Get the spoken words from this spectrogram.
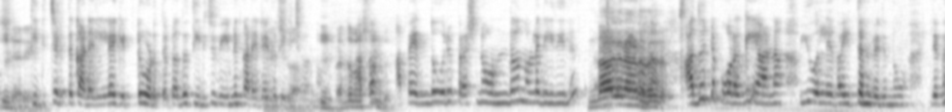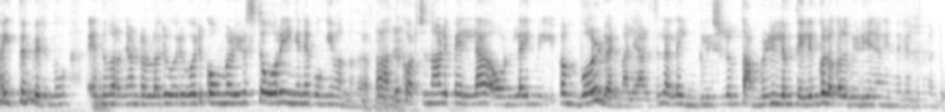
ആയിരുന്നു. തിരിച്ചെടുത്ത് കടലിലേക്ക് ഇട്ട് കൊടുത്തിട്ട് അത് തിരിച്ച് വീണ്ടും കടലിലേക്ക് തിരിച്ചു വന്നു. അപ്പൊ എന്തോ ഒരു പ്രശ്നം ഉണ്ട് എന്നുള്ള രീതിയിൽ അതിന്റെ പുറകെയാണ് അയ്യോ ലെവൈത്തൻ വരുന്നു ലെവൈത്തൻ വരുന്നു എന്ന് പറഞ്ഞുകൊണ്ടുള്ള ഒരു ഒരു കോമഡി ഒരു സ്റ്റോറി ഇങ്ങനെ പൊങ്ങി വന്നത്. അപ്പൊ അത്. കുറച്ചുനാൾ കുറച്ച് നാൾ ഇപ്പൊ എല്ലാ ഓൺലൈൻ ഇപ്പം വേൾഡ് വൈഡ് മലയാളത്തിൽ അല്ല ഇംഗ്ലീഷിലും തമിഴിലും തെലുങ്കിലും ഒക്കെ വീഡിയോ ഞാൻ ഇന്നലെ കണ്ടു.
